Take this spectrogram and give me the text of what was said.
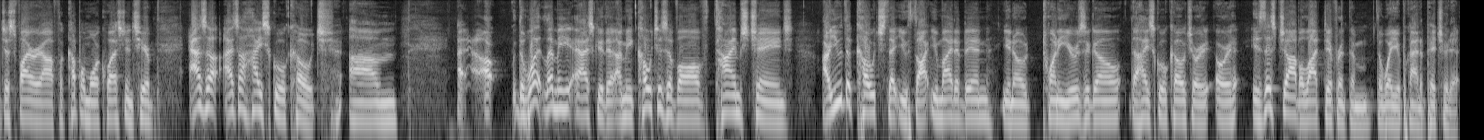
just fire off a couple more questions here. As a as a high school coach, um, uh, the what? Let me ask you that. I mean, coaches evolve, times change. Are you the coach that you thought you might have been, you know, 20 years ago, the high school coach, or or is this job a lot different than the way you kind of pictured it?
